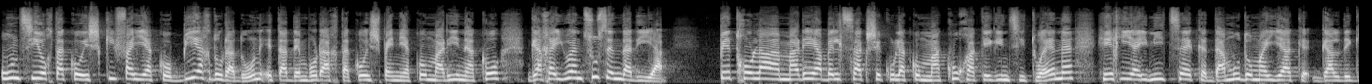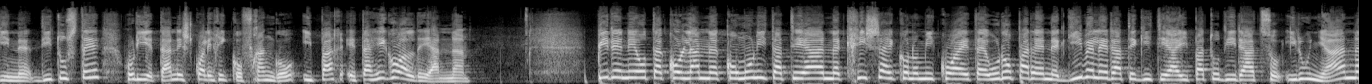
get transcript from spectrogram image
untzi hortako eskifaiako bi arduradun eta denbora hartako Espainiako marinako garraioen zuzendaria. Petrola marea beltzak sekulako makurrak egin zituen, herria initzek damudomaiak galdegin dituzte, horietan eskualeriko frango, ipar eta hegoaldean. Pireneotako lan komunitatean krisa ekonomikoa eta Europaren gibelerat egitea ipatu dira atzo Iruñan,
